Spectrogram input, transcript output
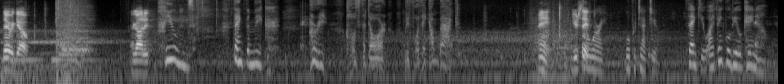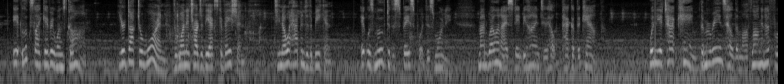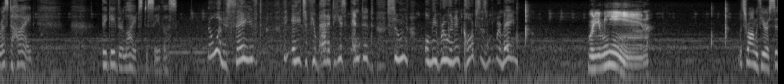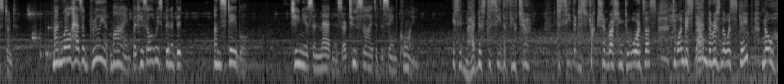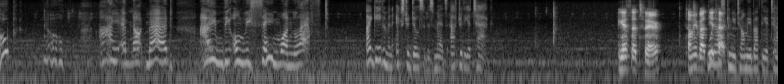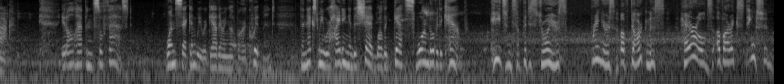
There we go. I got it. Humans. Thank the Maker. Hurry! Close the door before they come back. Hey, you're safe. Don't worry. We'll protect you. Thank you. I think we'll be okay now. It looks like everyone's gone. You're Dr. Warren, the one in charge of the excavation. Do you know what happened to the beacon? It was moved to the spaceport this morning. Manuel and I stayed behind to help pack up the camp. When the attack came, the Marines held them off long enough for us to hide. They gave their lives to save us. No one is saved. The age of humanity is ended. Soon, only ruin and corpses will remain. What do you mean? What's wrong with your assistant? Manuel has a brilliant mind, but he's always been a bit unstable. Genius and madness are two sides of the same coin. Is it madness to see the future? To see the destruction rushing towards us? To understand there is no escape? No hope? No. I am not mad. I'm the only sane one left. I gave him an extra dose of his meds after the attack. I guess that's fair. Tell me about the what attack. else can you tell me about the attack? It all happened so fast. One second we were gathering up our equipment, the next we were hiding in the shed while the Geth swarmed over the camp. Agents of the destroyers, bringers of darkness, heralds of our extinction.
